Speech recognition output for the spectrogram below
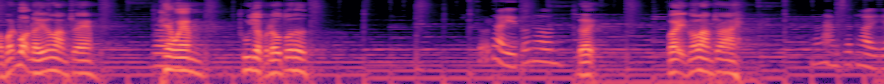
và vẫn bọn đấy nó làm cho em. Vâng. theo em thu nhập ở đâu tốt hơn? Chỗ thầy tốt hơn. Đấy vậy nó làm cho ai? Nó làm cho thầy.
